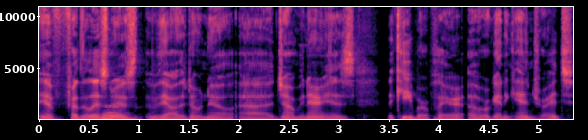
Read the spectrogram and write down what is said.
if for the listeners of y'all that don't know, uh, John McNair is the keyboard player of Organic Androids,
